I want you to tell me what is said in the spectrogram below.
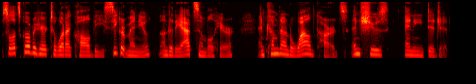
So let's go over here to what I call the secret menu under the at symbol here, and come down to wildcards and choose any digit.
